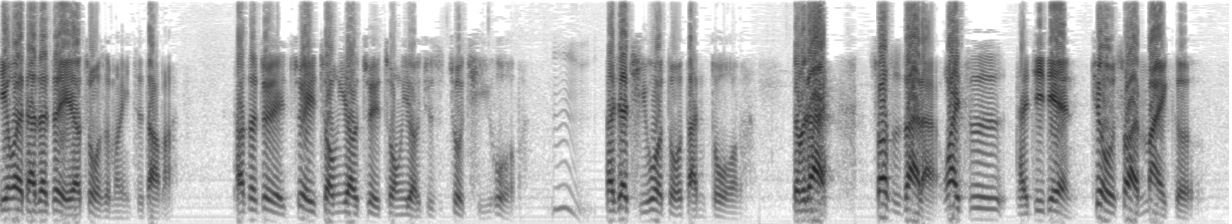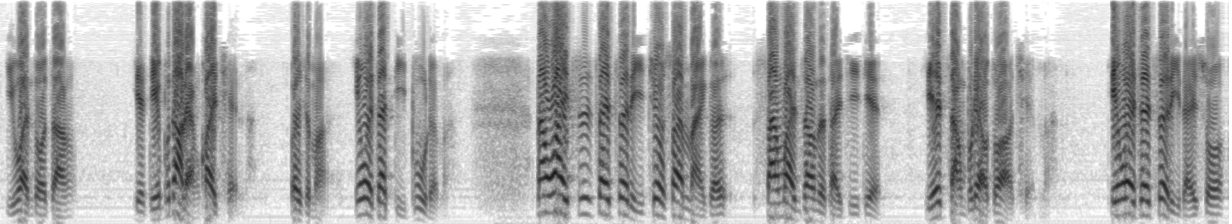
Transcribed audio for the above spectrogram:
因为他在这里要做什么，你知道吗？他在这里最重要、最重要就是做期货嘛。嗯。大家期货多单多嘛，对不对？说实在的，外资台积电就算卖个一万多张，也跌不到两块钱了。为什么？因为在底部了嘛。那外资在这里就算买个三万张的台积电。也涨不了多少钱嘛，因为在这里来说，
